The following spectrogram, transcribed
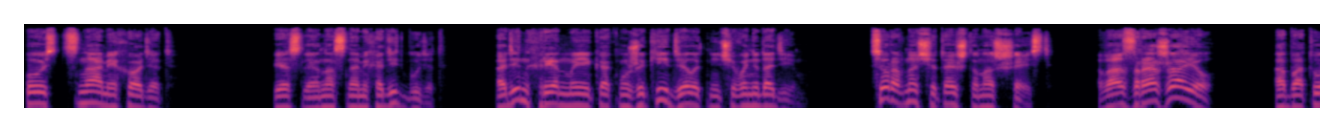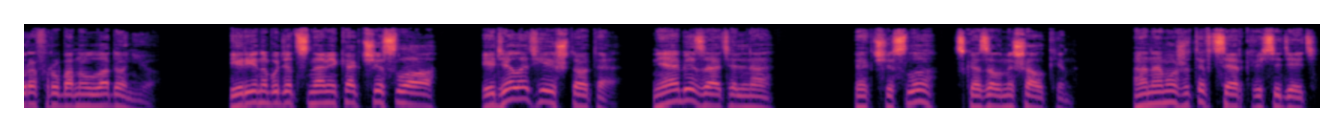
Пусть с нами ходит. Если она с нами ходить будет, один хрен мы ей, как мужики, делать ничего не дадим. Все равно считай, что нас шесть. «Возражаю!» — Абатуров рубанул ладонью. «Ирина будет с нами как число, и делать ей что-то не обязательно». «Как число?» — сказал Мишалкин. «Она может и в церкви сидеть».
